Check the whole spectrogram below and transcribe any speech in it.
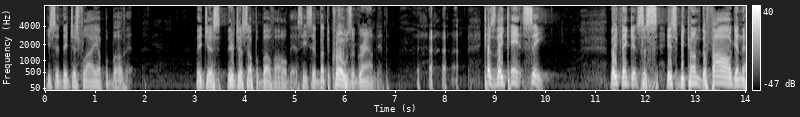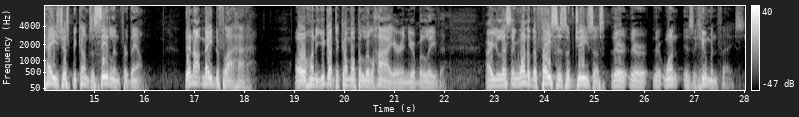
He said they just fly up above it. They just they're just up above all this. He said, but the crows are grounded. Because they can't see. They think it's a, it's becomes the fog and the haze just becomes a ceiling for them. They're not made to fly high. Oh, honey, you got to come up a little higher in your believing. Are you listening? One of the faces of Jesus, there, there, there, one is a human face.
